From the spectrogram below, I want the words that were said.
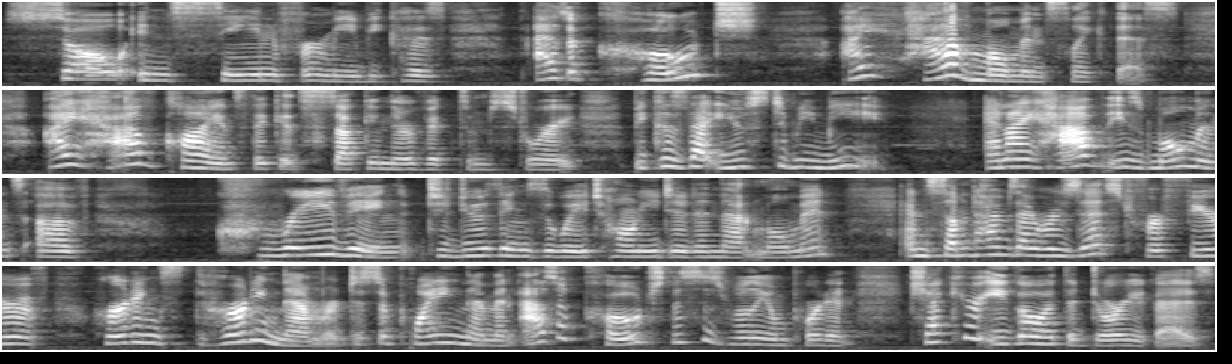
so insane for me because as a coach, I have moments like this. I have clients that get stuck in their victim story because that used to be me. And I have these moments of craving to do things the way Tony did in that moment. And sometimes I resist for fear of hurting hurting them or disappointing them. And as a coach, this is really important. Check your ego at the door, you guys.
